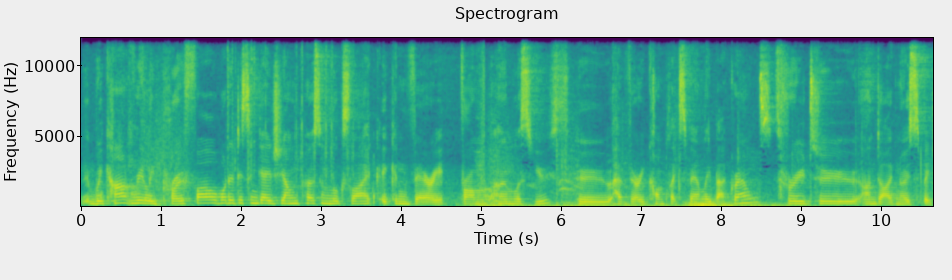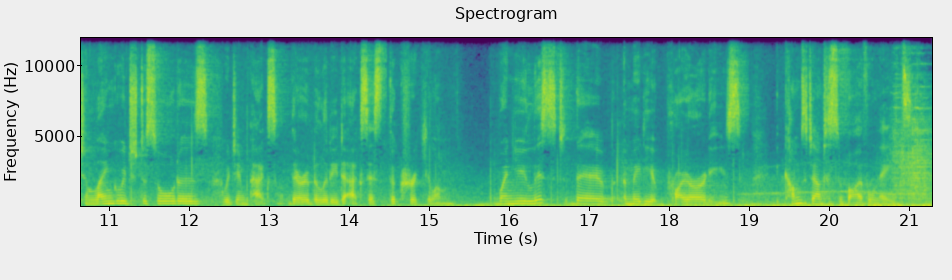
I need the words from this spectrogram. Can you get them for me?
We can't really profile what a disengaged young person looks like. It can vary from homeless youth who have very complex family backgrounds through to undiagnosed speech and language disorders, which impacts their ability to access the curriculum. When you list their immediate priorities, it comes down to survival needs.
